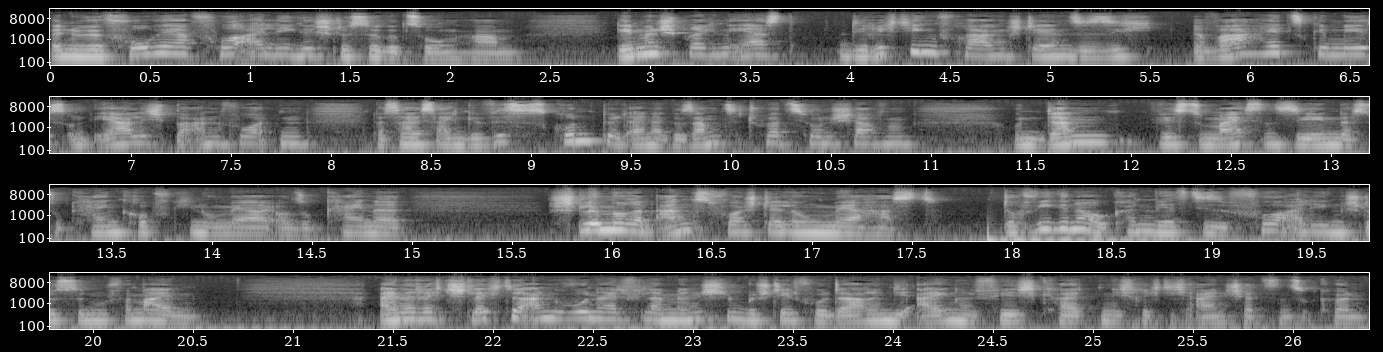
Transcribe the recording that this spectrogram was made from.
wenn wir vorher voreilige Schlüsse gezogen haben. Dementsprechend erst die richtigen Fragen stellen, sie sich wahrheitsgemäß und ehrlich beantworten, das heißt ein gewisses Grundbild einer Gesamtsituation schaffen und dann wirst du meistens sehen, dass du kein Kopfkino mehr, also keine schlimmeren Angstvorstellungen mehr hast. Doch wie genau können wir jetzt diese voreiligen Schlüsse nun vermeiden? Eine recht schlechte Angewohnheit vieler Menschen besteht wohl darin, die eigenen Fähigkeiten nicht richtig einschätzen zu können.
